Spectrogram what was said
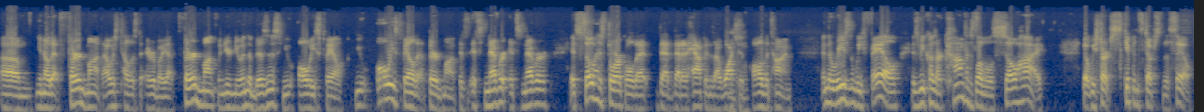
Um, you know, that third month, I always tell this to everybody that third month when you're new in the business, you always fail. You always fail that third month. It's, it's never, it's never, it's so historical that, that, that it happens. I watch mm-hmm. it all the time. And the reason we fail is because our confidence level is so high that we start skipping steps to the sale.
